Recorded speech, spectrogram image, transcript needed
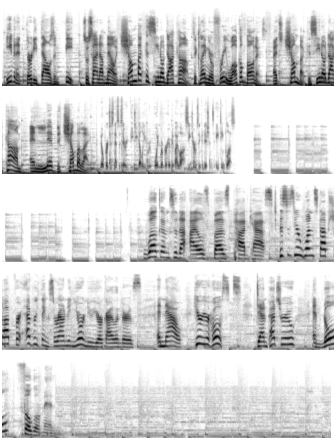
even at 30,000 feet. So sign up now at ChumbaCasino.com to claim your free welcome bonus. That's ChumbaCasino.com and live the Chumba life. No purchase necessary. VGW Group. Void were prohibited by law. See terms and conditions. 18 plus. Welcome to the Isles Buzz podcast. This is your one stop shop for everything surrounding your New York Islanders. And now, here are your hosts, Dan Petru and Noel Fogelman.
